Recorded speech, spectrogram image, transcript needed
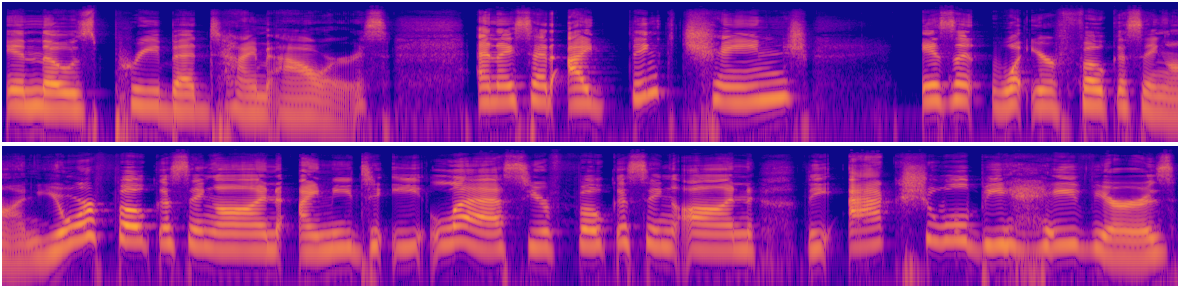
in those pre bedtime hours. And I said, I think change isn't what you're focusing on. You're focusing on, I need to eat less. You're focusing on the actual behaviors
